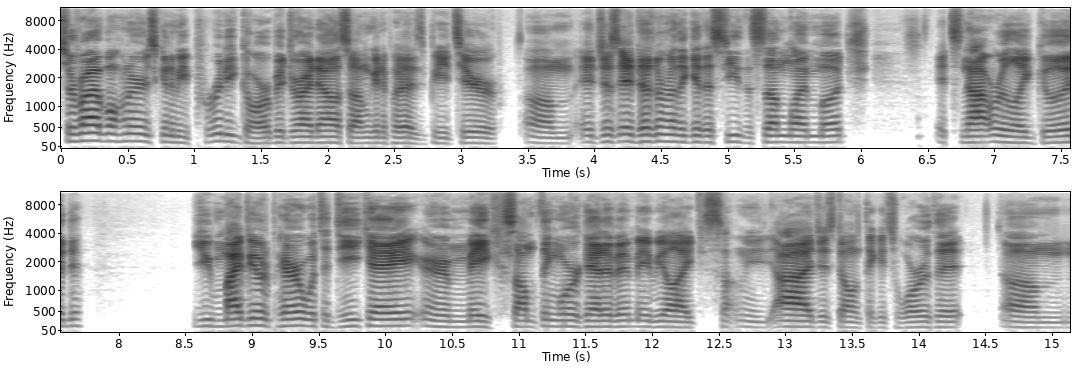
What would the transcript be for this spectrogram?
Survival Hunter is going to be pretty garbage right now, so I'm going to put it as B tier. Um, it just it doesn't really get to see the sunlight much. It's not really good. You might be able to pair it with a DK or make something work out of it. Maybe like something. I just don't think it's worth it. Um,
